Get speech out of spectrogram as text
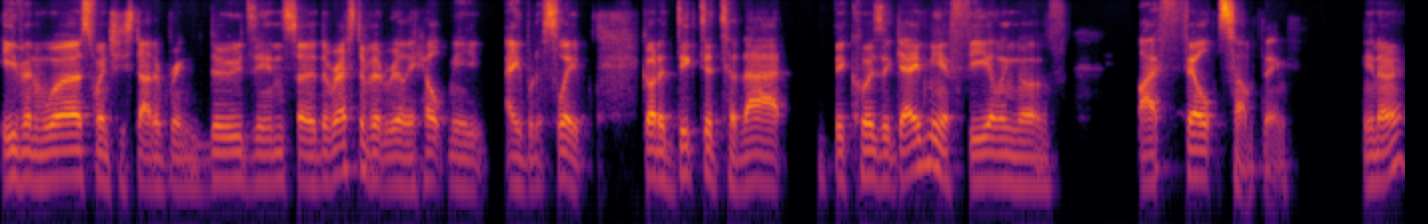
even worse when she started bringing dudes in. So the rest of it really helped me able to sleep. Got addicted to that because it gave me a feeling of I felt something, you know,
